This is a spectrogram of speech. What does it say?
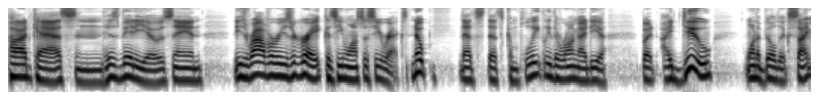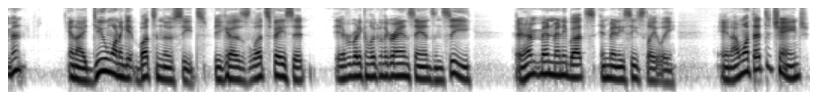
podcasts and his videos saying these rivalries are great because he wants to see wrecks. Nope, that's that's completely the wrong idea. But I do want to build excitement, and I do want to get butts in those seats because let's face it, everybody can look in the grandstands and see there haven't been many butts in many seats lately, and I want that to change.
